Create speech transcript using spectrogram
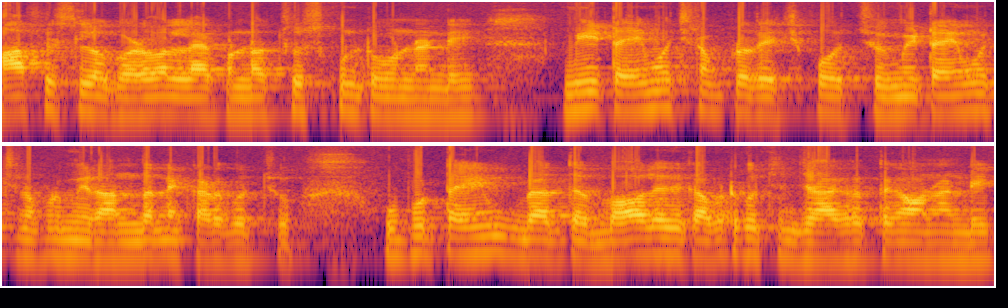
ఆఫీస్లో గొడవలు లేకుండా చూసుకుంటూ ఉండండి. మీ టైం వచ్చినప్పుడు రెచ్చిపోవచ్చు. మీ టైం వచ్చినప్పుడు మీరు అందరినీ కడగొచ్చు. ఇప్పుడు టైం పెద్ద బాగోలేదు కాబట్టి కొంచెం జాగ్రత్తగా ఉండండి.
